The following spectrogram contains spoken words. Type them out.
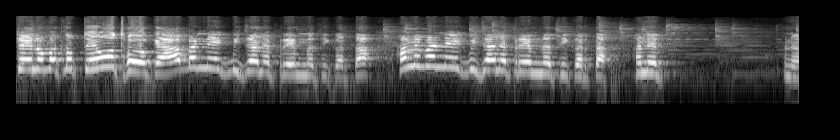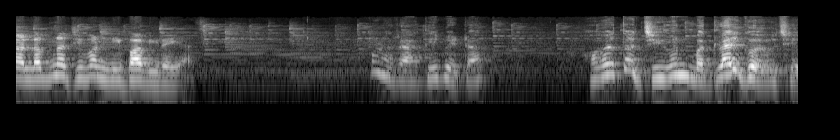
તો એનો મતલબ તો એવો થયો કે આ બંને એકબીજાને પ્રેમ નથી કરતા, અમે બંને એકબીજાને પ્રેમ નથી કરતા અને અને લગ્ન જીવન નિભાવી રહ્યા છે. પણ રાધે બેટા હવે તો જીવન બદલાઈ ગયું છે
